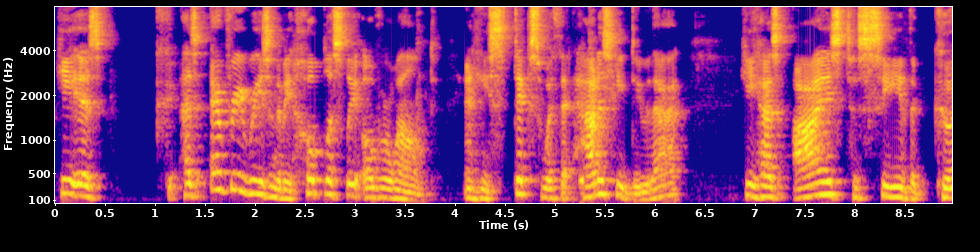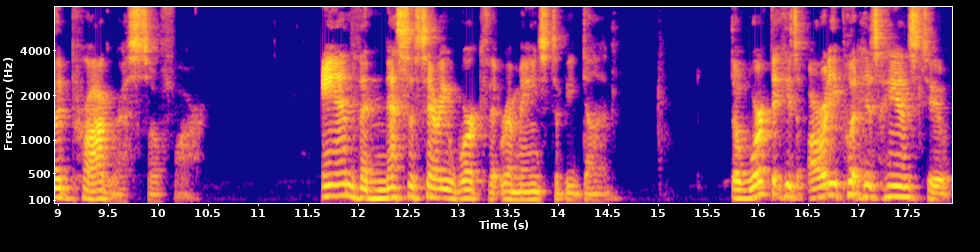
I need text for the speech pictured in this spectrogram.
he is has every reason to be hopelessly overwhelmed and he sticks with it. How does he do that? He has eyes to see the good progress so far and the necessary work that remains to be done the work that he's already put his hands to,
